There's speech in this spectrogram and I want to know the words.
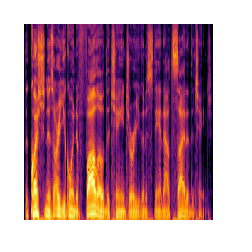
The question is are you going to follow the change or are you going to stand outside of the change?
